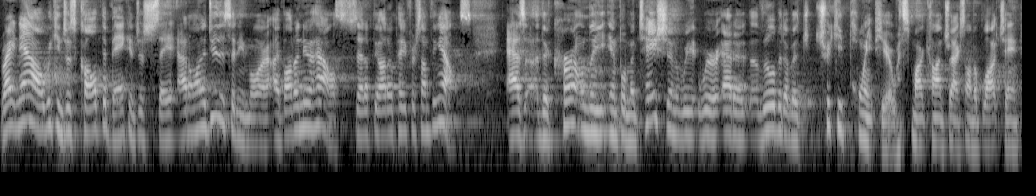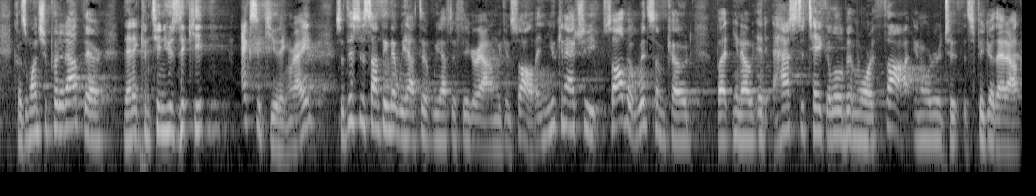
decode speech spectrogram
Right now, we can just call up the bank and just say, I don't want to do this anymore. I bought a new house, set up the auto pay for something else as the currently implementation, we, are at a, a, little bit of a tricky point here with smart contracts on the blockchain, because once you put it out there, then it continues to keep executing, right? So this is something that we have to we have to figure out and we can solve. And you can actually solve it with some code, but you know it has to take a little bit more thought in order to figure that out.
